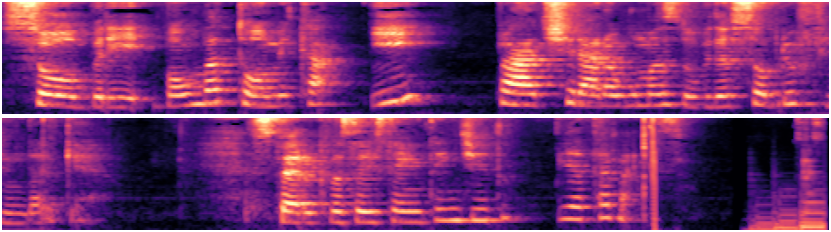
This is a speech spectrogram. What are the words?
sobre bomba atômica e para tirar algumas dúvidas sobre o fim da guerra. Espero que vocês tenham entendido e até mais.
